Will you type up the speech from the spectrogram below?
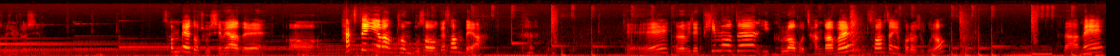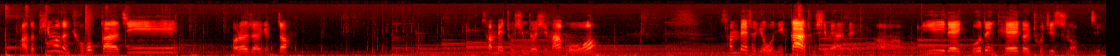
조심 조심. 선배도 조심해야 돼. 어 학생이만큼 무서운 게 선배야. 오케이. 그럼 이제 피 묻은 이 글러브 장갑을 소각장에 버려주고요. 그 다음에 마저 피 묻은 교복까지 버려줘야겠죠. 선배 조심조심하고 선배 저기 오니까 조심해야 돼. 어, 이 내 모든 계획을 조질 순 없지.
